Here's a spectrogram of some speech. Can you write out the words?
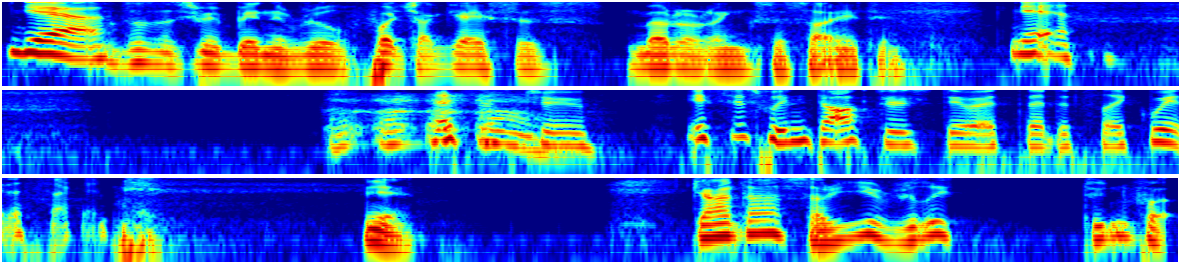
Yeah. There doesn't seem to be any rule, which I guess is mirroring society. Yes. this is true. It's just when doctors do it that it's like, wait a second. Yeah. Gaddas, are you really doing what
